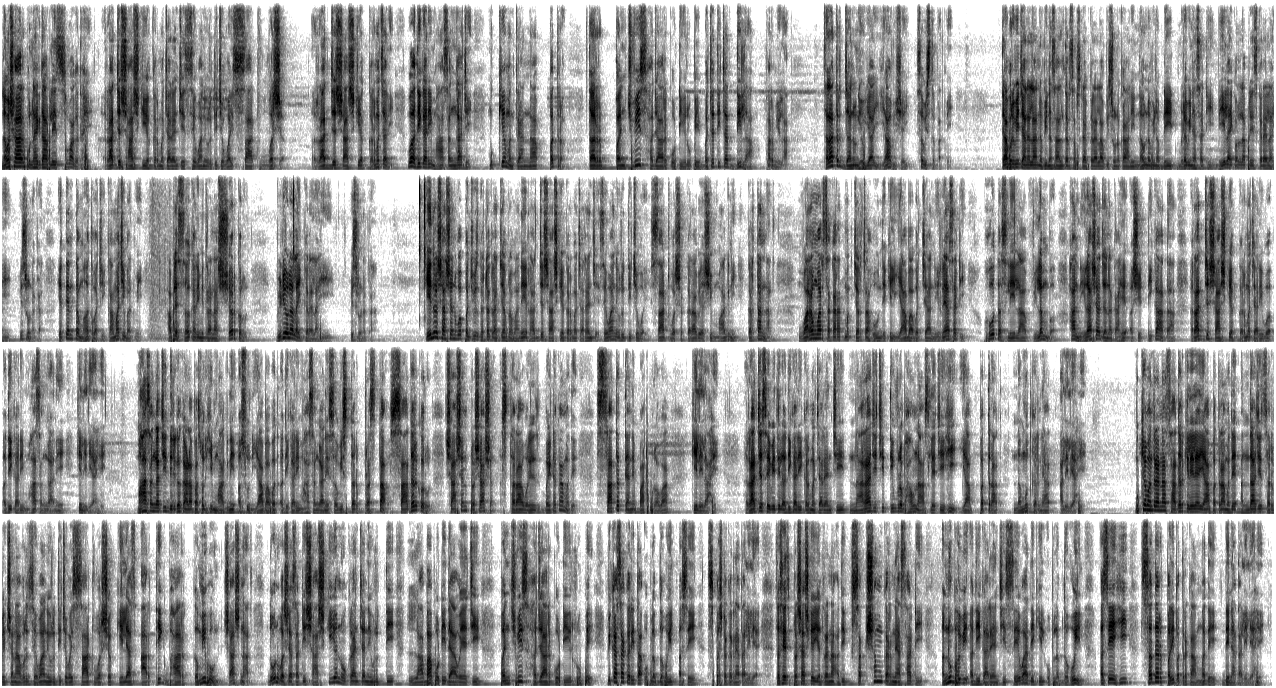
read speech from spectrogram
नमस्कार पुन्हा एकदा आपले स्वागत आहे. राज्य शासकीय कर्मचाऱ्यांचे सेवानिवृत्तीचे वय साठ वर्ष. राज्य शासकीय कर्मचारी व अधिकारी महासंघाचे मुख्यमंत्र्यांना पत्र तर पंचवीस हजार कोटी रुपये बचतीचा दिला फॉर्म्युला. चला तर जाणून घेऊया याविषयी सविस्तर बातमी. त्यापूर्वी चॅनलला नवीन असाल तर सबस्क्राईब करायला विसरू नका आणि नवनवीन अपडेट मिळविण्यासाठी बेल आयकॉनला प्रेस करायलाही विसरू नका. ही अत्यंत महत्त्वाची कामाची बातमी. आपल्या सहकारी मित्रांना शेअर करून व्हिडिओला लाईक करायलाही विसरू नका. केंद्र शासन व पंचवीस घटक राज्याप्रमाणे राज्य शासकीय कर्मचाऱ्यांचे सेवानिवृत्तीचे वय साठ वर्ष करावे अशी मागणी करतानाच वारंवार सकारात्मक चर्चा होऊन देखील याबाबतच्या निर्णयासाठी होत असलेला विलंब हा निराशाजनक आहे अशी टीका आता राज्य शासकीय कर्मचारी व अधिकारी महासंघाने केलेली आहे. महासंघाची दीर्घकाळापासून ही मागणी असून याबाबत अधिकारी महासंघाने सविस्तर प्रस्ताव सादर करून शासन प्रशासन स्तरावरील बैठकामध्ये सातत्याने पाठपुरावा केलेला आहे. राज्यसेवेतील अधिकारी कर्मचाऱ्यांची नाराजीची तीव्र भावना असल्याचेही या पत्रात नमूद करण्यात आलेले आहे. मुख्यमंत्र्यांना सादर केलेल्या या पत्रामध्ये अंदाजित सर्वेक्षणावरून सेवानिवृत्तीचे वय साठ वर्ष केल्यास आर्थिक भार कमी होऊन शासनास दोन वर्षासाठी शासकीय नोकऱ्यांच्या निवृत्ती लाभापोटी द्यावयाची पंचवीस हजार कोटी रुपये विकासाकरिता उपलब्ध होईल असे स्पष्ट करण्यात आलेले आहे. तसेच प्रशासकीय यंत्रणा अधिक सक्षम करण्यासाठी अनुभवी अधिकाऱ्यांची सेवा देखील उपलब्ध होईल असेही सदर परिपत्रकामध्ये देण्यात आलेले आहे.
